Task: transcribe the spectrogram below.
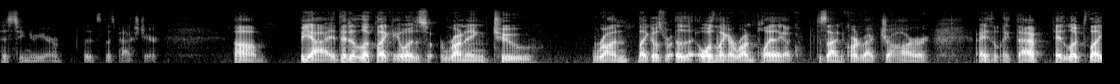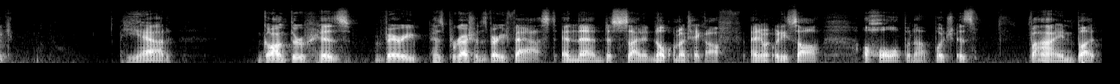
his senior year this, this past year. Um, but yeah, it didn't look like it was running to run. Like it was, it wasn't like a run play, like a designed quarterback draw or anything like that. It looked like he had gone through his very his progressions very fast, and then decided, nope, I'm gonna take off. And when he saw a hole open up, which is fine, but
